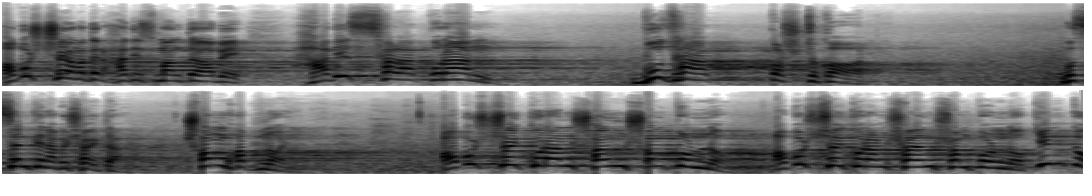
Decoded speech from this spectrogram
অবশ্যই আমাদের হাদিস মানতে হবে। হাদিস ছাড়া কোরআন বুঝা কষ্টকর। বুঝছেন কিনা বিষয়টা? সম্ভব নয়। অবশ্যই কোরআন স্বয়ং সম্পূর্ণ অবশ্যই কোরআন স্বয়ং সম্পূর্ণ কিন্তু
